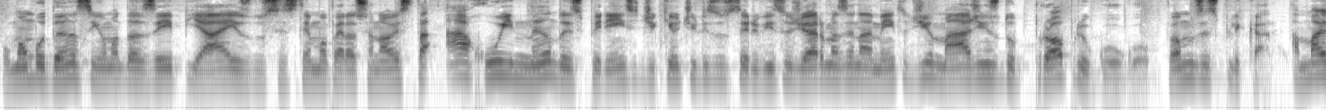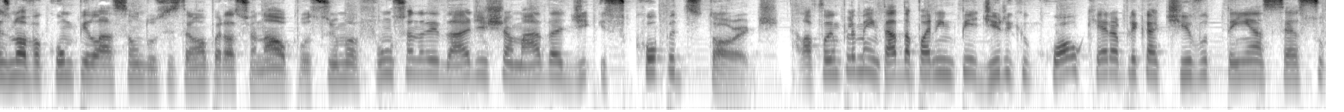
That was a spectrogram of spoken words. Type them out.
Uma mudança em uma das APIs do sistema operacional está arruinando a experiência de quem utiliza o serviço de armazenamento de imagens do próprio Google. Vamos explicar. A mais nova compilação do sistema operacional possui uma funcionalidade chamada de Scoped Storage. Ela foi implementada para impedir que qualquer aplicativo tenha acesso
